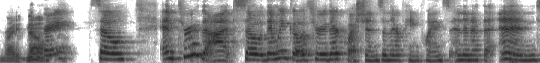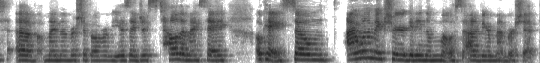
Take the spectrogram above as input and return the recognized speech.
Right. No. Right. So, and through that, so then we go through their questions and their pain points. And then at the end of my membership overviews, I just tell them, I say, okay, so I want to make sure you're getting the most out of your membership.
